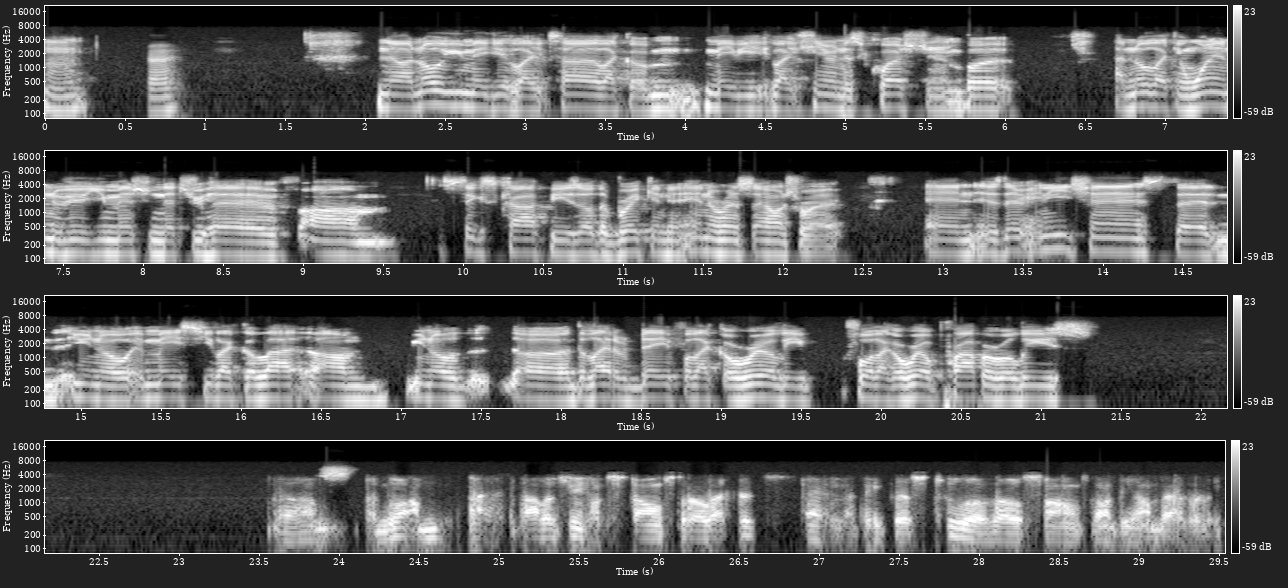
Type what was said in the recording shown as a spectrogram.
hmm. Okay. Now I know you may get like tired, like um, maybe like hearing this question, but I know like in one interview you mentioned that you have um, six copies of the Breaking and Entering soundtrack. And is there any chance that you know it may see like a lot, um, you know, the uh, the light of day for like a really for like a real proper release? um, an anthology on Stones Throw Records, and I think there's two of those songs going to be on that release.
